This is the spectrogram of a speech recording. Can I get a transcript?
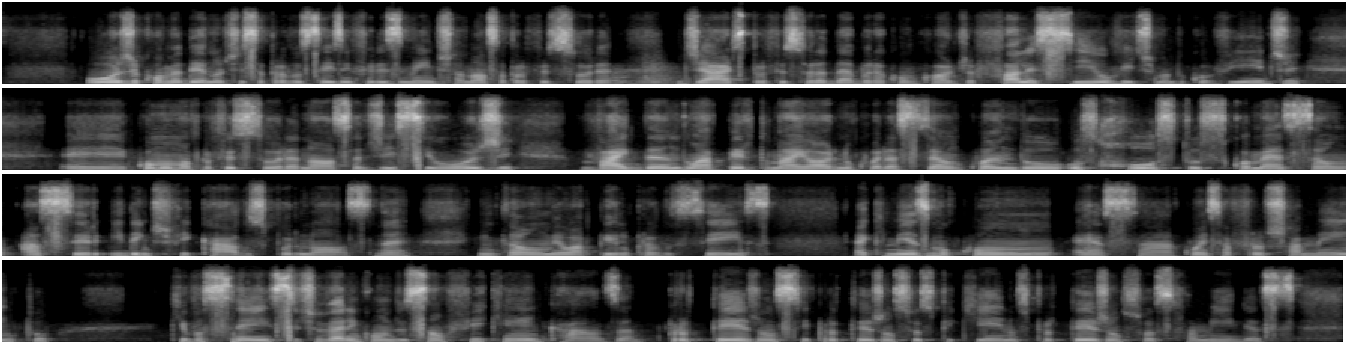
Hoje, como eu dei a notícia para vocês, infelizmente, a nossa professora de artes, professora Débora Concórdia, faleceu, vítima do Covid. É, como uma professora nossa disse hoje, vai dando um aperto maior no coração quando os rostos começam a ser identificados por nós, né? Então, o meu apelo para vocês é que mesmo com essa com esse afrouxamento, que vocês, se tiverem condição, fiquem em casa, protejam-se, protejam seus pequenos, protejam suas famílias.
